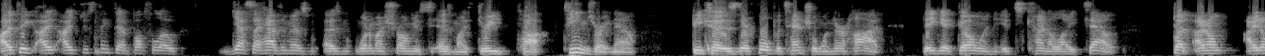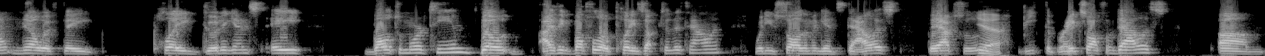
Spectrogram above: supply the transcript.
I think I, I just think that Buffalo, yes, I have them as as one of my strongest as my three top teams right now, because their full potential when they're hot, they get going, it's kind of lights out. But I don't I don't know if they play good against a Baltimore team, though I think Buffalo plays up to the talent. When you saw them against Dallas, they absolutely Yeah. beat the brakes off of Dallas. Um,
